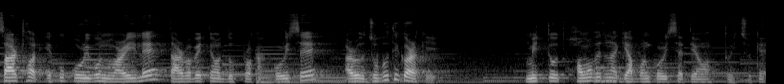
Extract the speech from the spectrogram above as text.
স্বাৰ্থত একো কৰিব নোৱাৰিলে তাৰ বাবে তেওঁ দুখ প্ৰকাশ কৰিছে আৰু যুৱতীগৰাকী মৃত্যুত সমবেদনা জ্ঞাপন কৰিছে তেওঁ টুইটযোগে।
